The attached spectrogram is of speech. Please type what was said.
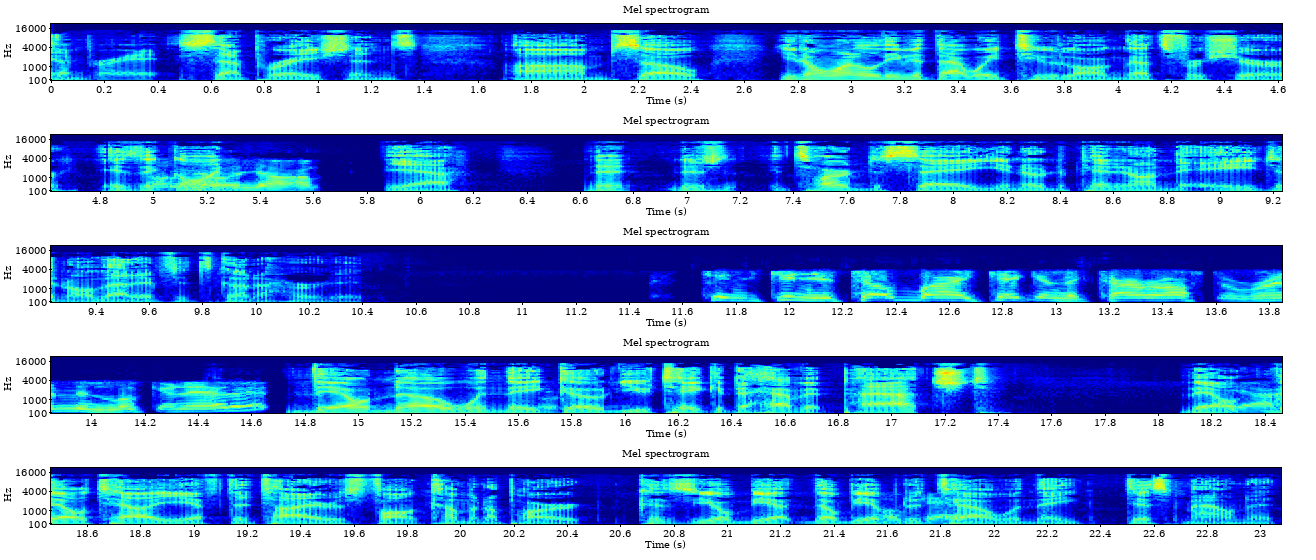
and separations. Um, so you don't want to leave it that way too long. That's for sure. Is it Oh, going? no, no. Yeah, there's. It's hard to say, you know, depending on the age and all that, if it's going to hurt it. Can can you tell by taking the car off the rim and looking at it? They'll know when they go. You take it to have it patched. They'll Yeah. they'll tell you if the tires fall coming apart because you'll be they'll be able to tell when they dismount it.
